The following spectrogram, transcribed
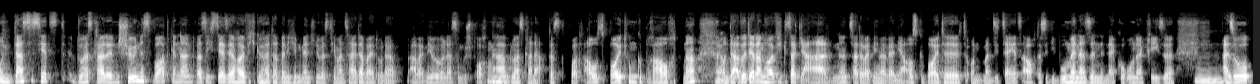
Und das ist jetzt, du hast gerade ein schönes Wort genannt, was ich sehr, sehr häufig gehört habe, wenn ich mit Menschen über das Thema Zeitarbeit oder Arbeitnehmerüberlassung gesprochen mhm. habe. Du hast gerade das Wort Ausbeutung gebraucht. Ne? Ja. Und da wird ja dann häufig gesagt, ja, ne, Zeitarbeitnehmer werden ja ausgebeutet und man sieht ja jetzt auch, dass sie die Buhmänner sind in der Corona-Krise. Mhm. Also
